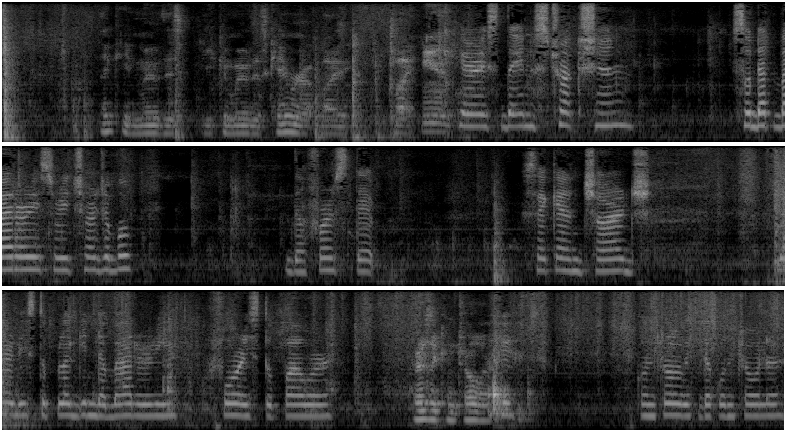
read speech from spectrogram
I think you move this. You can move this camera up by by hand. Here is the instruction. So that battery is rechargeable. The first step. Second charge. Third is to plug in the battery. Four is to power. There's a controller. Fifth, control with the controller.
